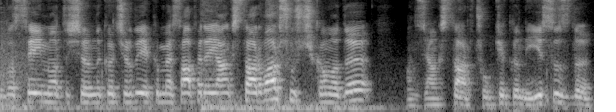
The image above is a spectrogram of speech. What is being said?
Burada Seymi atışlarını kaçırdı. Yakın mesafede Youngstar var. Şuş çıkamadı. Yalnız Youngstar çok yakın. iyi sızdı.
